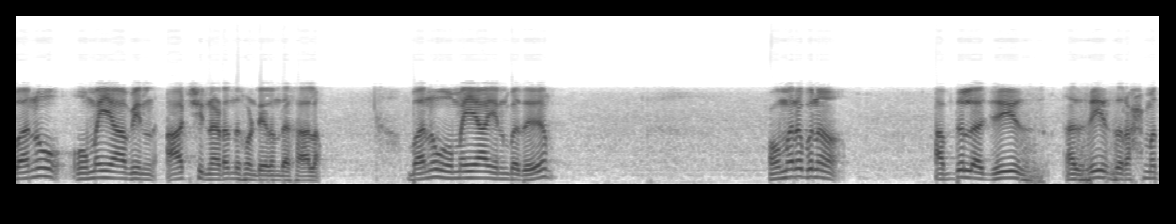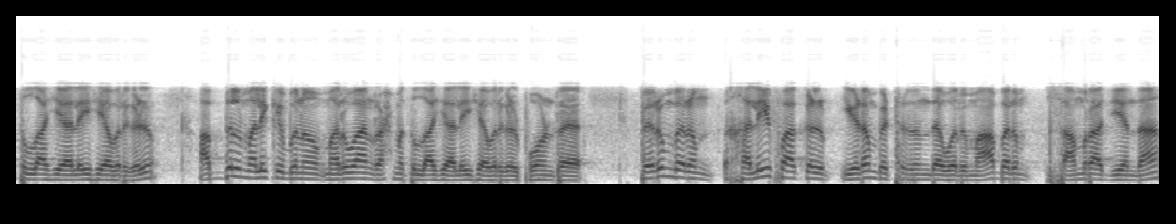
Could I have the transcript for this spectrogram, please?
பனு உமையாவின் ஆட்சி நடந்து கொண்டிருந்த காலம். பனு உமையா என்பது உமரபுனு அப்துல் அஜீஸ் அசீஸ் ரஹமத்துல்லாஹி அலிஹி அவர்கள் அப்துல் மலிக் இபுனு மருவான் ரஹமத்துல்லாஹி அலிஹி அவர்கள் போன்ற பெரும் பெரும் ஹலீஃபாக்கள் இடம் பெற்றிருந்த ஒரு மாபெரும் சாம்ராஜ்யம்தான்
